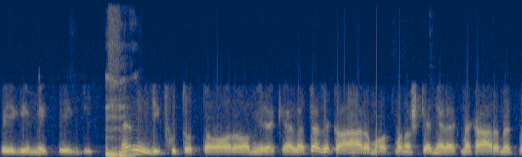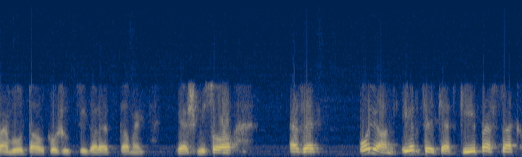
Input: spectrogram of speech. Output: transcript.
végén még pénzük. Mert mindig futotta arra, amire kellett. Ezek a 360-as kenyerek, meg 350 volt a Kossuth cigaretta, meg ilyesmi. Szóval ezek olyan értéket képeztek,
